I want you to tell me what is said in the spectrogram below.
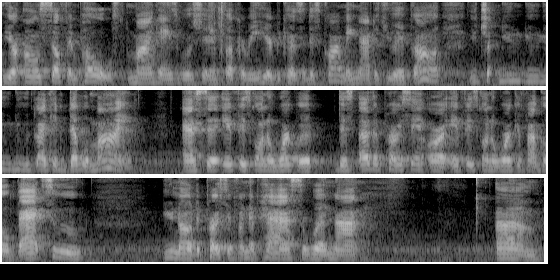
your own self-imposed mind games, bullshit, and fuckery here because of this karmic. Now that you have gone, you you you you, you like in double mind as to if it's going to work with this other person or if it's going to work if I go back to, you know, the person from the past or whatnot. Um,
